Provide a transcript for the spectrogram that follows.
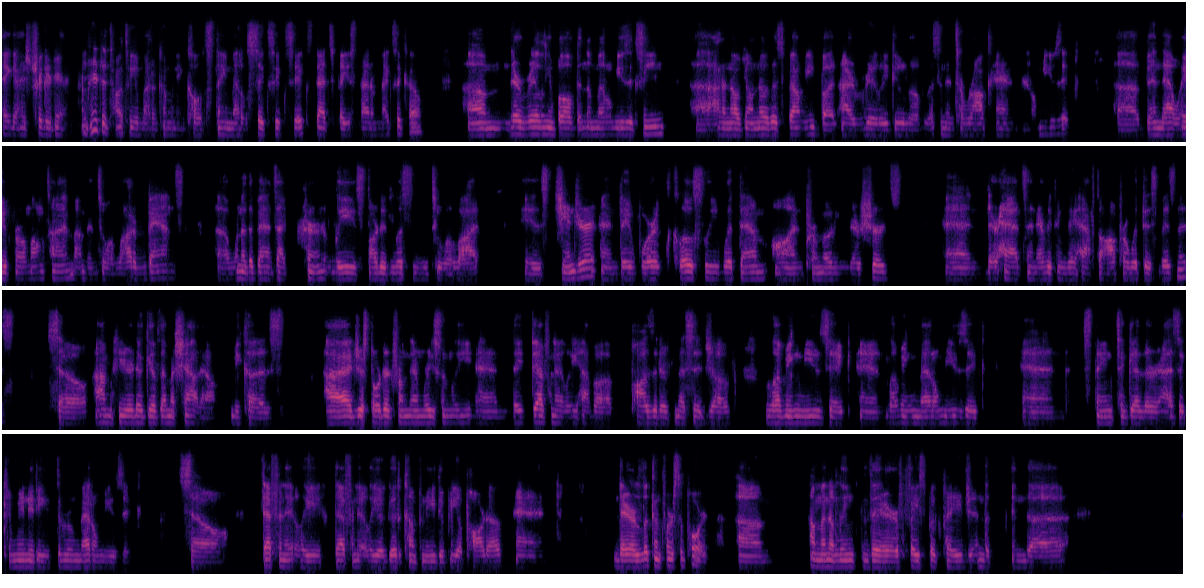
Hey guys, Triggered here. I'm here to talk to you about a company called Stay Metal 666 that's based out of Mexico. Um, they're really involved in the metal music scene. Uh, I don't know if y'all know this about me, but I really do love listening to rock and metal music. Uh, been that way for a long time. I'm into a lot of bands. Uh, one of the bands I currently started listening to a lot is Ginger, and they've worked closely with them on promoting their shirts and their hats and everything they have to offer with this business. So I'm here to give them a shout out because I just ordered from them recently, and they definitely have a positive message of loving music and loving metal music and staying together as a community through metal music. So definitely, definitely a good company to be a part of, and they're looking for support. Um, I'm gonna link their Facebook page in the in the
